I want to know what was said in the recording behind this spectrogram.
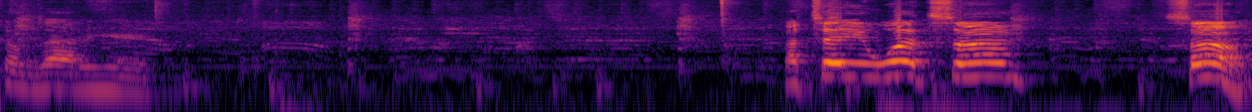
Comes out of here. I'll tell you what, some, some.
